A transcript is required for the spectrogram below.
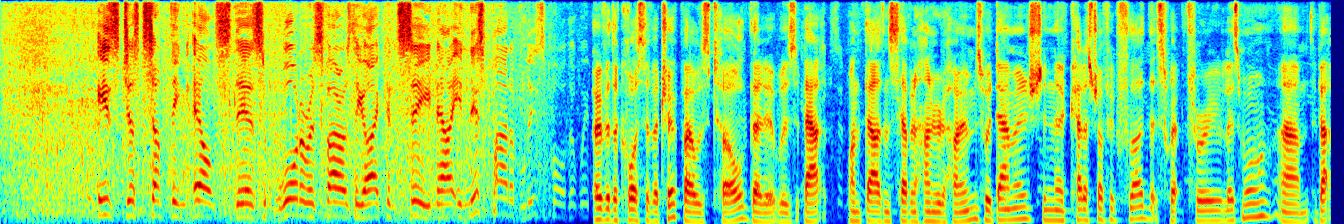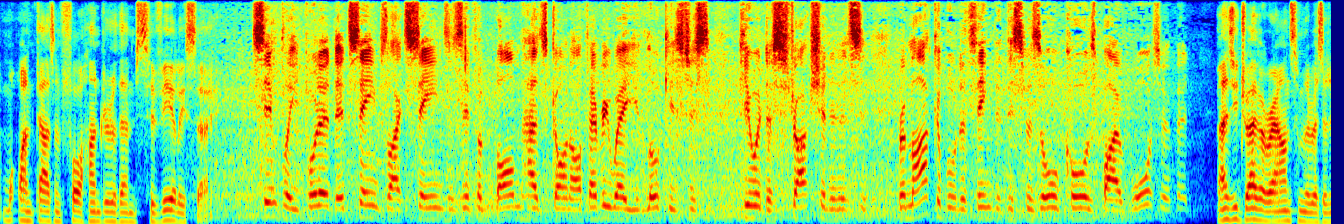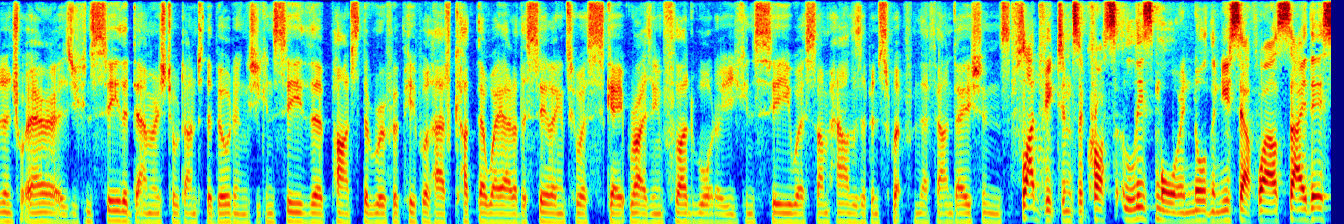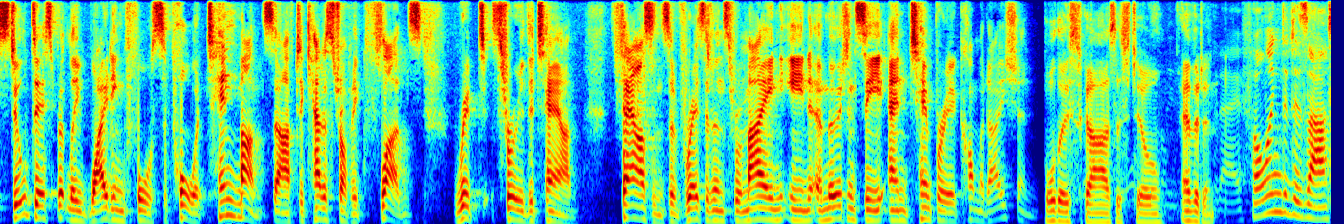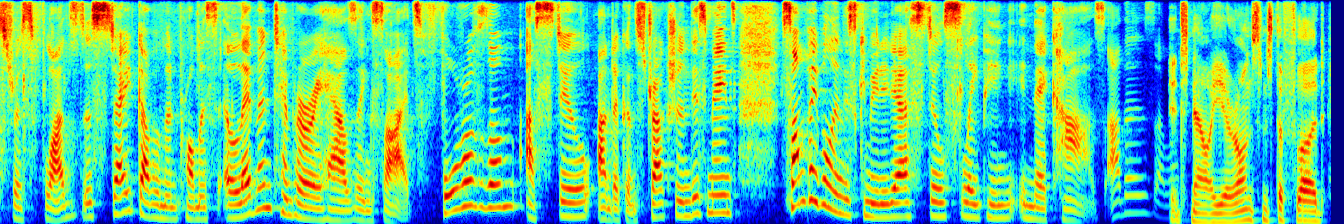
is just something else. There's water as far as the eye can see. Now, in this part of Lismore, that we over the course of a trip, I was told that it was about 1,700 homes were damaged in the catastrophic flood that swept through Lismore. Um, about 1,400 of them severely so. Simply put it, it seems like scenes as if a bomb has gone off. Everywhere you look is just pure destruction, and it's remarkable to think that this was all caused by water, but. As you drive around some of the residential areas, you can see the damage still done to the buildings. You can see the parts of the roof where people have cut their way out of the ceiling to escape rising floodwater. You can see where some houses have been swept from their foundations. Flood victims across Lismore in northern New South Wales say they're still desperately waiting for support 10 months after catastrophic floods ripped through the town. Thousands of residents remain in emergency and temporary accommodation. All those scars are still evident. Following the disastrous floods, the state government promised 11 temporary housing sites. Four of them are still under construction. This means some people in this community are still sleeping in their cars. Others. Are... It's now a year on since the flood.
